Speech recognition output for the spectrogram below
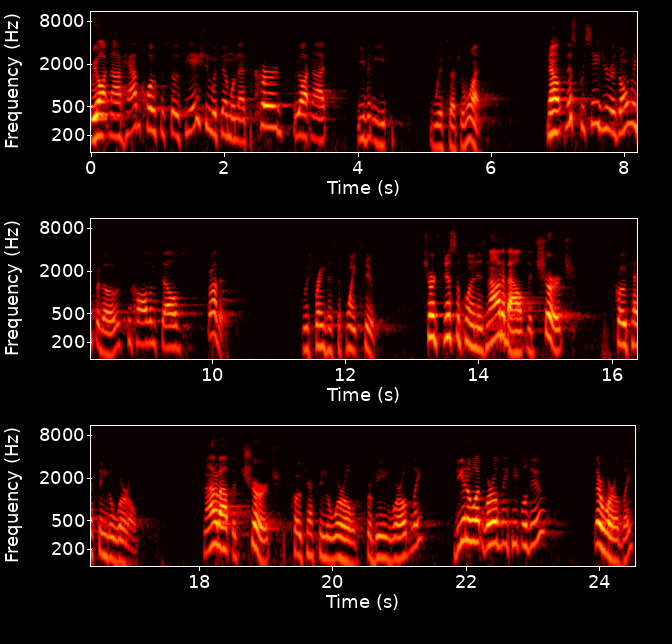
We ought not have close association with them when that's occurred. We ought not even eat with such a one. Now, this procedure is only for those who call themselves brothers, which brings us to point two. Church discipline is not about the church protesting the world. It's not about the church protesting the world for being worldly. Do you know what worldly people do? They're worldly.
